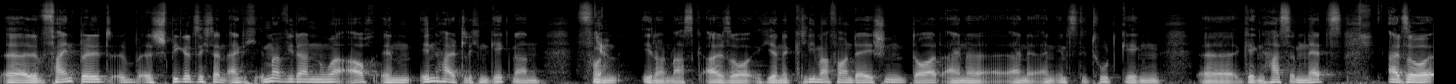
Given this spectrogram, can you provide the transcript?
äh, Feindbild äh, spiegelt sich dann eigentlich immer wieder nur auch in inhaltlichen Gegnern von. Elon Musk. Also hier eine Klima Foundation, dort eine, eine, ein Institut gegen, äh, gegen Hass im Netz. Also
